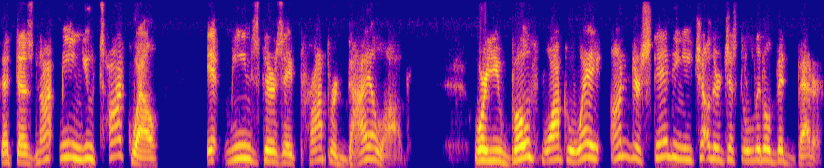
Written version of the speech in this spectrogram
that does not mean you talk well. It means there's a proper dialogue where you both walk away understanding each other just a little bit better.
